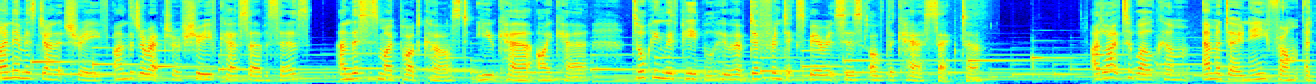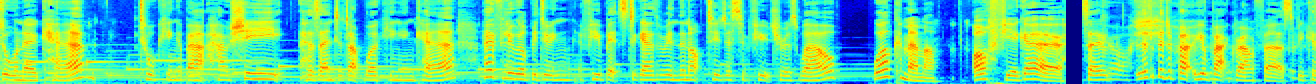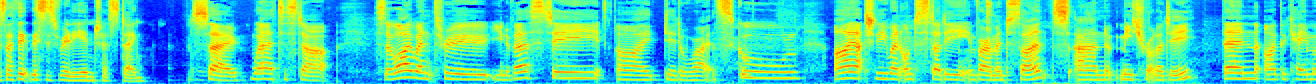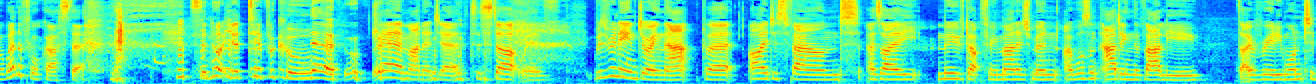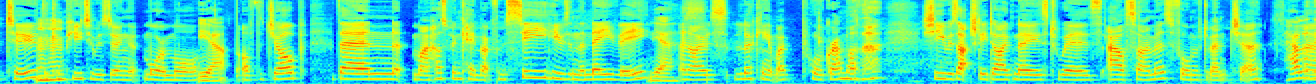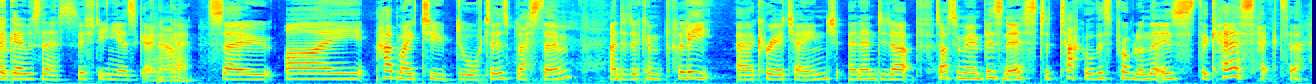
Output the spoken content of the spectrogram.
My name is Janet Shreve. I'm the director of Shreve Care Services, and this is my podcast, You Care, I Care, talking with people who have different experiences of the care sector. I'd like to welcome Emma Doney from Adorno Care, talking about how she has ended up working in care. Hopefully, we'll be doing a few bits together in the not too distant future as well. Welcome, Emma. Off you go. So, Gosh. a little bit about your background first, because I think this is really interesting. So, where to start? So, I went through university, I did all right at school. I actually went on to study environmental science and meteorology. Then I became a weather forecaster. so, not your typical No. care manager to start with. Was really enjoying that, but I just found as I moved up through management, I wasn't adding the value that I really wanted to. Mhm. The computer was doing more and more Yeah. of the job. Then my husband came back from sea. He was in the navy. Yes. And I was looking at my poor grandmother. She was actually diagnosed with Alzheimer's, form of dementia, How long um, ago was this? 15 years ago now. Okay. So I had my two daughters, bless them, and did a complete uh, career change and ended up starting my own business to tackle this problem that is the care sector.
